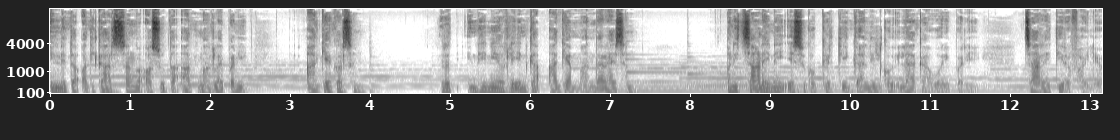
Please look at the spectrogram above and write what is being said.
यिनले त अधिकारसँग अशुद्ध आत्माहरूलाई पनि आज्ञा गर्छन् र तिनीहरूले यिनका आज्ञा मान्दा रहेछन् अनि चाँडै नै यसुको कृति गालिलको इलाका वरिपरि चारैतिर फैल्यो।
